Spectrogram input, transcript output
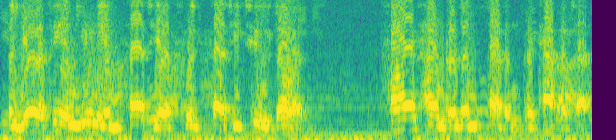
The European Union 30th with $32, 507 per capita,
